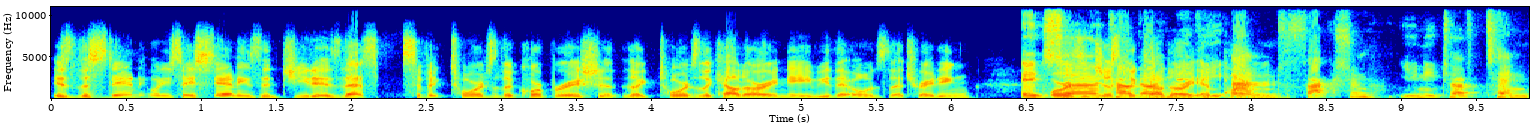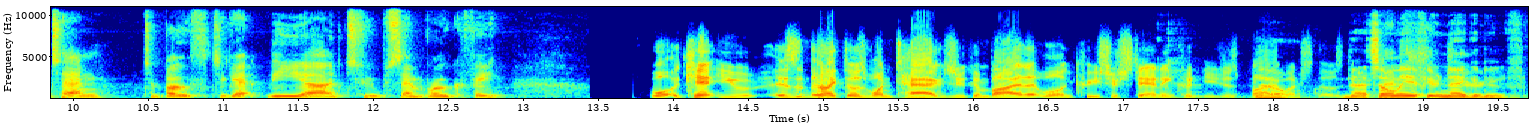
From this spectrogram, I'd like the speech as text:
is the standing when you say standings in Jita, is that specific towards the corporation, like towards the Caldari Navy that owns that trading? It's or is it uh, just Caldari the Caldari Navy Empire and faction. You need to have 10-10 to both to get the uh, two percent broker fee. Well, can't you? Isn't there like those one tags you can buy that will increase your standing? Couldn't you just buy No, a bunch of those? That's only if you're Security. negative.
